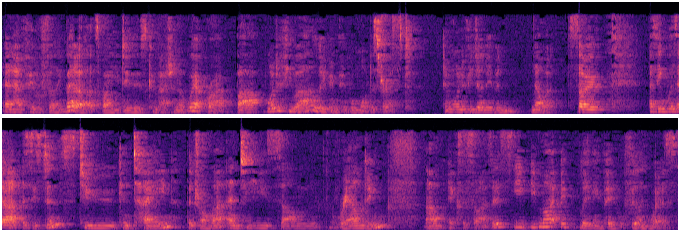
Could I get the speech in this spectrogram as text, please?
and have people feeling better. That's why you do this compassionate work, right? But what if you are leaving people more distressed? And what if you don't even know it? So I think without assistance to contain the trauma and to use some grounding um, exercises, you, you might be leaving people feeling worse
